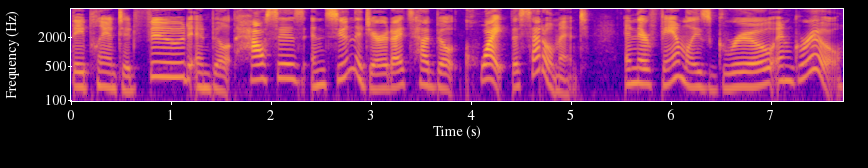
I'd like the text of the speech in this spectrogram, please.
They planted food and built houses, and soon the Jaredites had built quite the settlement, and their families grew and grew.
